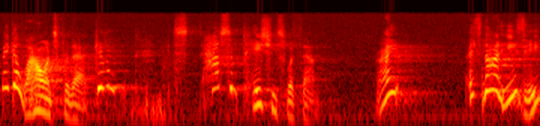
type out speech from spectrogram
Make allowance for that. Give them, have some patience with them, right? It's not easy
